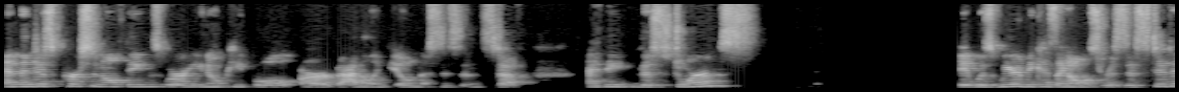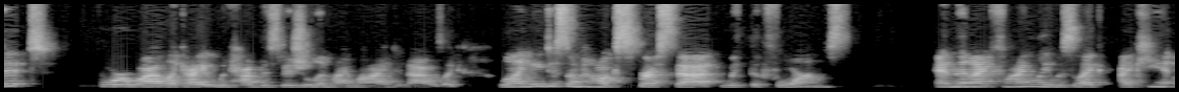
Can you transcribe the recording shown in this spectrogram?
and then just personal things where, you know, people are battling illnesses and stuff. I think the storms, it was weird because I almost resisted it for a while. Like I would have this visual in my mind and I was like, well, I need to somehow express that with the forms. And then I finally was like, I can't,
